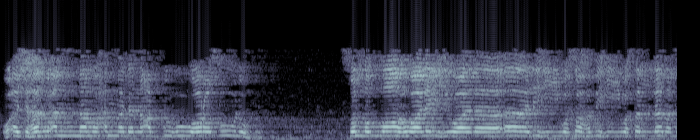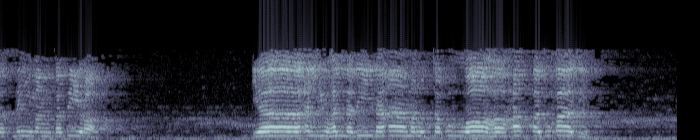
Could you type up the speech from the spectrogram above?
وأشهد أن محمدا عبده ورسوله صلى الله عليه وعلى آله وصحبه وسلم تسليما كثيرا. يا أيها الذين آمنوا اتقوا الله حق تقاته.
